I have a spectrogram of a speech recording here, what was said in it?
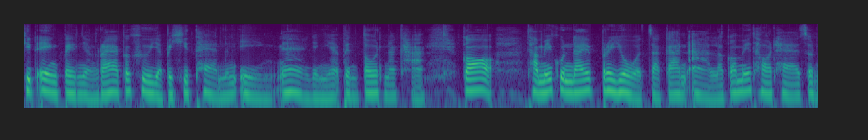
คิดเองเป็นอย่างแรกก็คืออย่าไปคิดแทนนั่นเองอ่าอย่างเงี้ยเป็นต้นนะคะ ก็ทำให้คุณได้ประโยชน์จากการอ่านแล้วก็ไม่ท้อแท้จน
